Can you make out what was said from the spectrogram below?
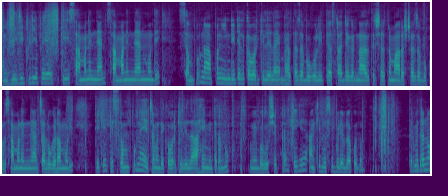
आणि ही जी पी डी एफ आहे ती सामान्य ज्ञान सामान्य ज्ञानमध्ये संपूर्ण आपण इन डिटेल कवर केलेला आहे. भारताचा भूगोल इतिहास राज्यघटना अर्थशास्त्र महाराष्ट्राचा भूगोल सामान्य ज्ञान चालू घडामोडी ठीक आहे? हे संपूर्ण याच्यामध्ये कवर केलेलं आहे मित्रांनो. तुम्ही बघू शकता ठीक आहे? आणखी दुसरी पी डी एफ दाखवतो. तर मित्रांनो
